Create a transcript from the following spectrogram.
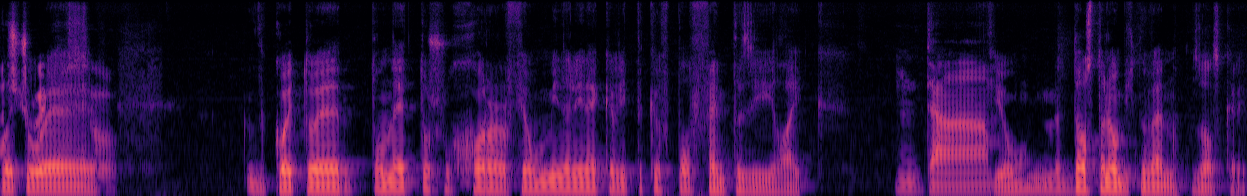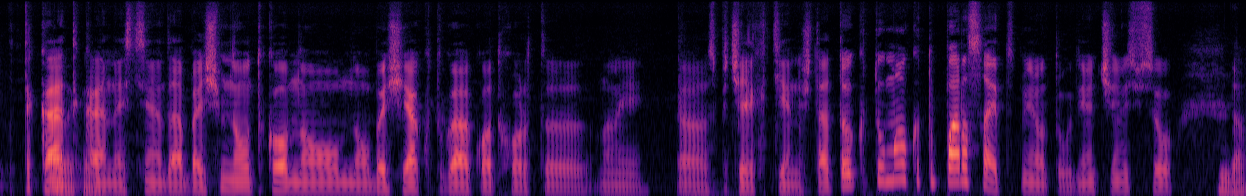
който човек. е, смисъл. Който е, то не е точно хорър филм, ми нали някакъв вид такъв по-фентази лайк Да, филм. Доста необикновено за Оскарите. така е, да така кажа. е, наистина, да. Беше много такова, много, много беше яко тогава, когато хората нали, спечелиха тия неща. Той е като малко като Парасайт от миналата година, че нали, смисъл, Да.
